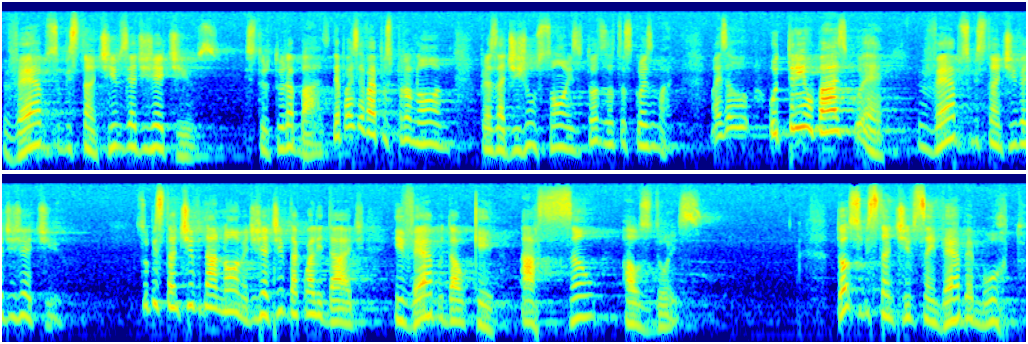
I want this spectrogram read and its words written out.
Verbos, substantivos e adjetivos. Estrutura básica. Depois você vai para os pronomes, para as adjunções e todas as outras coisas mais. Mas o, o trio básico é verbo, substantivo e adjetivo. Substantivo dá nome, adjetivo dá qualidade. E verbo dá o quê? Ação aos dois. Todo substantivo sem verbo é morto.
